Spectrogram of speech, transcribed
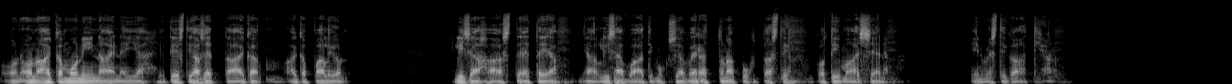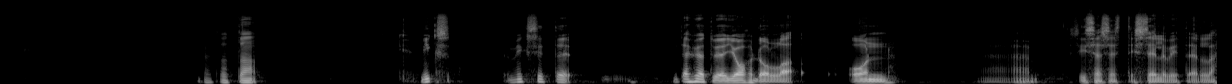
on, on aika moninainen ja, ja tietysti asettaa aika, aika paljon lisähaasteita ja, ja lisävaatimuksia verrattuna puhtaasti kotimaiseen investigaatioon. No, tota, miksi, miksi sitten, mitä hyötyjä johdolla on ää, sisäisesti selvitellä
